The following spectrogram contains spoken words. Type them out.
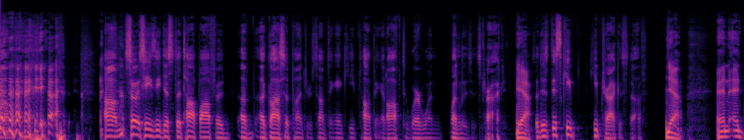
Um, um, so it's easy just to top off a, a, a glass of punch or something and keep topping it off to where one one loses track. Yeah. So just just keep keep track of stuff. Yeah. And, and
